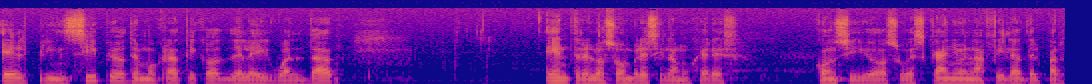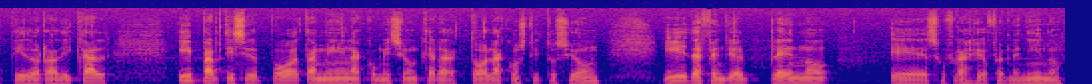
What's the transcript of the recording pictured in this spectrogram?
el principio democrático de la igualdad entre los hombres y las mujeres. Consiguió su escaño en las filas del Partido Radical y participó también en la comisión que redactó la Constitución y defendió el pleno eh, sufragio femenino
